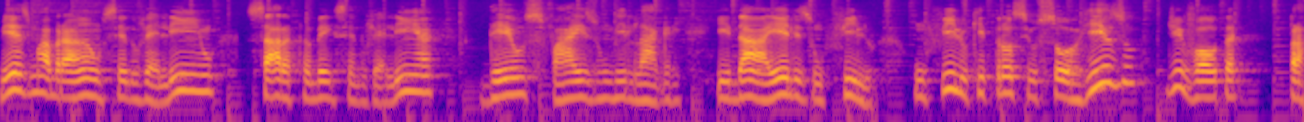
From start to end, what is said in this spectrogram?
Mesmo Abraão sendo velhinho, Sara também sendo velhinha, Deus faz um milagre e dá a eles um filho, um filho que trouxe o sorriso de volta para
